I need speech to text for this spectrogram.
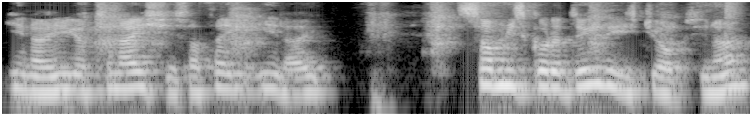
you know, you're tenacious. I think you know, somebody's got to do these jobs. You know,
